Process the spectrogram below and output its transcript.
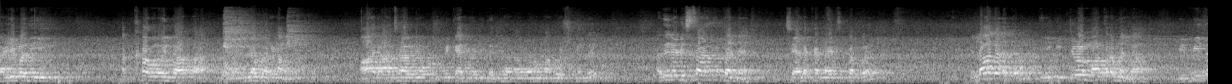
അഴിമതിയും അക്രമവുമില്ലാത്ത ഒരു നല്ല ഭരണം ആ രാജാവിനെ ഓർമ്മിക്കാൻ വേണ്ടി തന്നെയാണ് ഓണം ആഘോഷിക്കുന്നത്. അതിനടിസ്ഥാനത്തിൽ തന്നെ ചേലക്കണ്ണ ക്ലബ്ബ് എല്ലാ തരത്തിലും ഈ കിറ്റുകൾ മാത്രമല്ല വിവിധ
